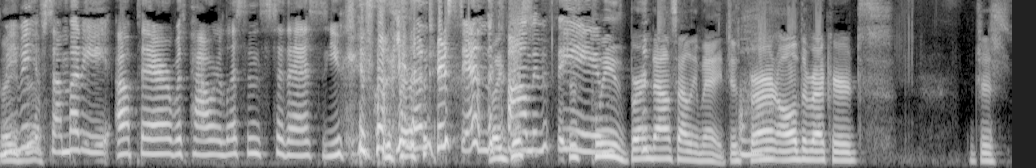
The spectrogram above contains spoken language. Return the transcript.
Maybe if somebody up there with power listens to this, you can fucking understand the like common just theme. please burn down Sallie Mae. Just burn all the records. Just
